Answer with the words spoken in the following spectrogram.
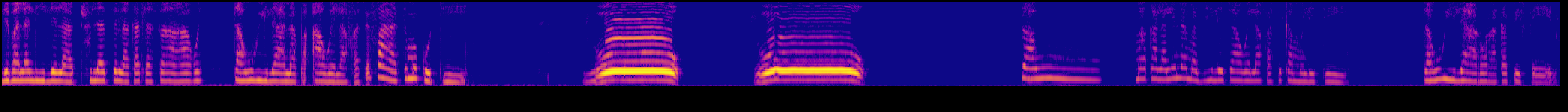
lebala le ile la thula tsela ka tlase ga gagwe tau o ile a napa a wela fasefase mo koting joo joo tau makala le nama di ile tša wela fase ka moleteng tau o ile a rora ka pefelo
